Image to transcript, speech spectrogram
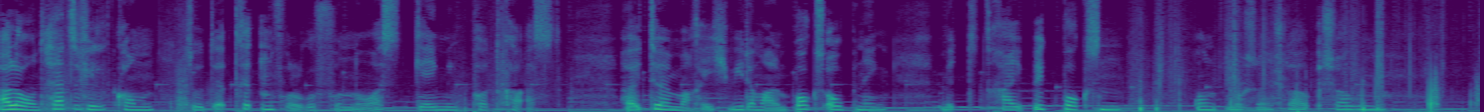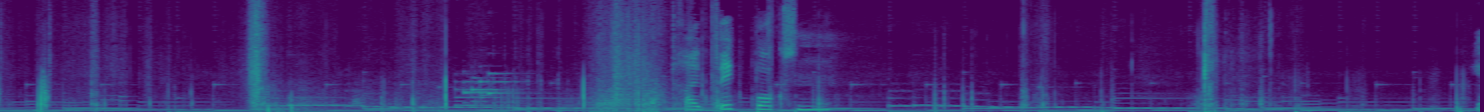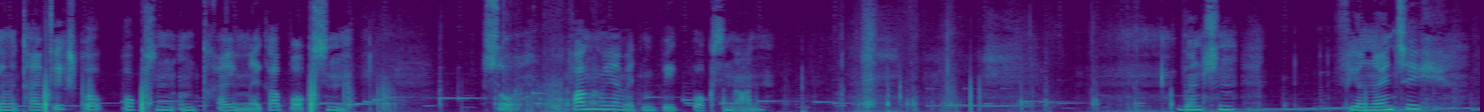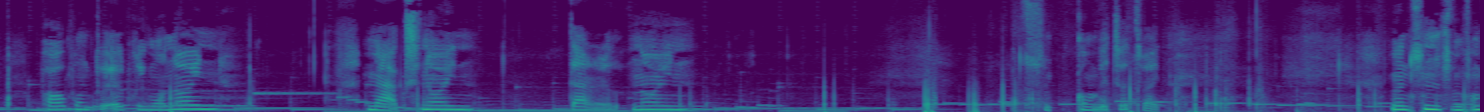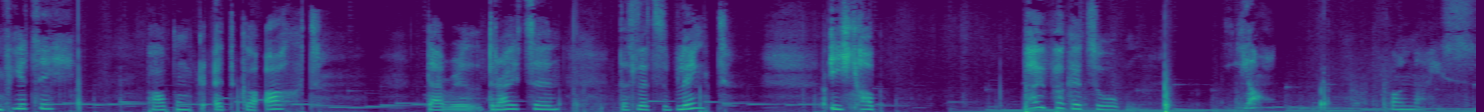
Hallo und herzlich willkommen zu der dritten Folge von Noahs Gaming Podcast. Heute mache ich wieder mal ein Box Opening mit drei Big Boxen und muss scha schauen. Drei Big Boxen. Hier mit drei Big Boxen und drei Mega Boxen. So, fangen wir mit den Big Boxen an. Wünschen 94, Powerpunkte El Primo 9, Max 9, Daryl 9. Kommen wir zur zweiten. Münzen 45, Powerpunkte Edgar 8, Daryl 13. Das letzte blinkt. Ich hab Piper gezogen. Ja. Voll nice.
